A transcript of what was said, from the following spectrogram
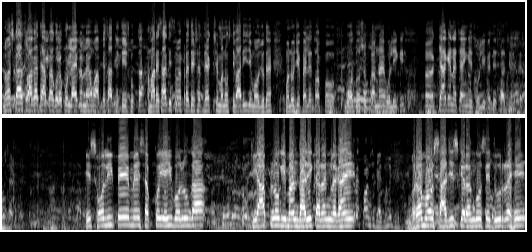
नमस्कार स्वागत है आपका गोरखपुर लाइव में। मैं हूँ आपके साथ नीतीश गुप्ता। हमारे साथ इस समय प्रदेश अध्यक्ष मनोज तिवारी जी मौजूद हैं। मनोज जी पहले तो आपको बहुत बहुत शुभकामनाएँ होली की। अ, क्या कहना चाहेंगे इस होली पे देशवासियों से? इस होली पे मैं सबको यही बोलूँगा कि आप लोग ईमानदारी का रंग लगाएँ भ्रम और साजिश के रंगों से दूर रहें।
